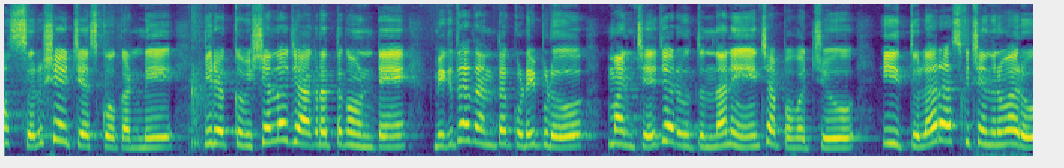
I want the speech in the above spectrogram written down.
అస్సలు షేర్ చేసుకోకండి. మీరు యొక్క విషయంలో జాగ్రత్తగా ఉంటే మిగతాదంతా కూడా ఇప్పుడు మంచే జరుగుతుందని చెప్పవచ్చు. ఈ తులారాశికి చెందినవారు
